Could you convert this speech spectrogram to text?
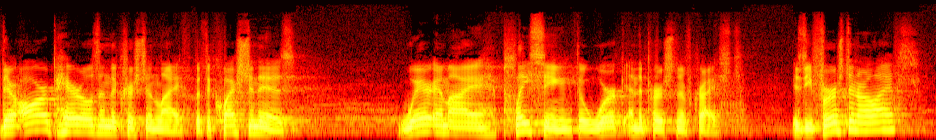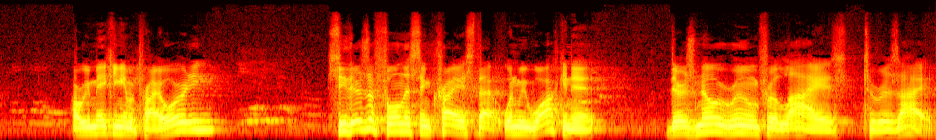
There are perils in the Christian life, but the question is, where am I placing the work and the person of Christ? Is he first in our lives? Are we making him a priority? See, there's a fullness in Christ that when we walk in it, there's no room for lies to reside.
